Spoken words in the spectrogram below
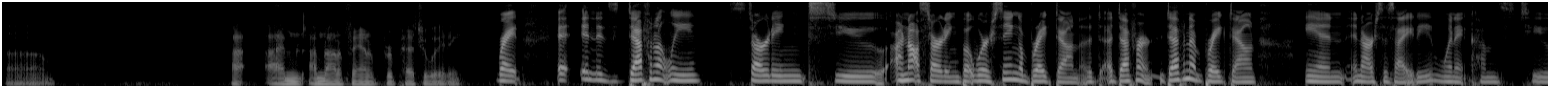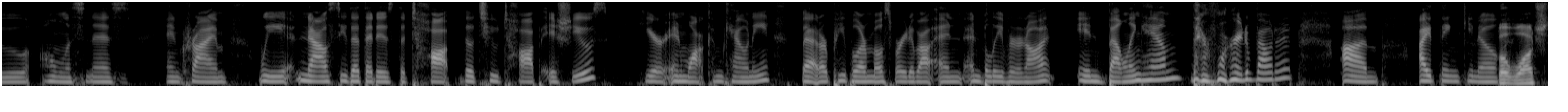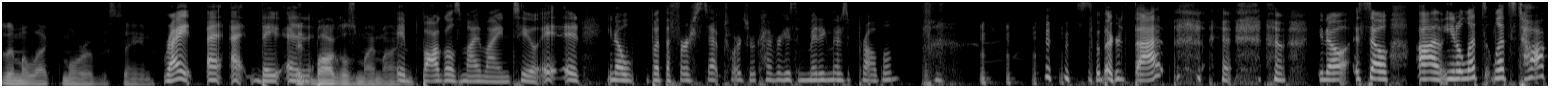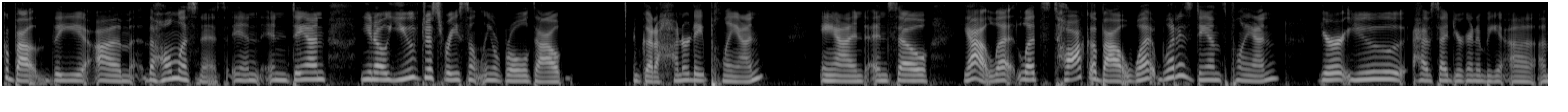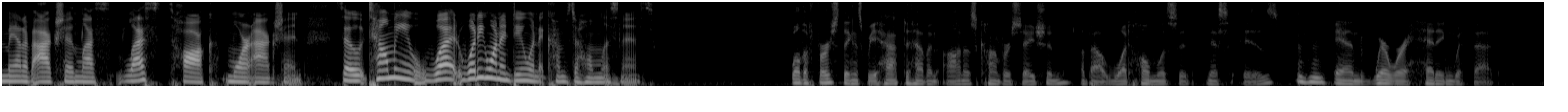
um I I'm I'm not a fan of perpetuating. Right. And it's definitely starting to are not starting, but we're seeing a breakdown, a, a different definite breakdown in in our society when it comes to homelessness and crime. We now see that that is the top the two top issues here in Whatcom County that our people are most worried about, and and believe it or not, in Bellingham they're worried about it. Um, I think you know, But watch them elect more of the same. right? They and it boggles my mind. it boggles my mind too. It, it, you know, but the first step towards recovery is admitting there's a problem. so there's that. you know, so um, you know, let's let's talk about the um the homelessness. And and Dan, you know, you've just recently rolled out. You've got a hundred day plan, and and so yeah, let let's talk about what what is Dan's plan. You're you have said you're going to be a, a man of action, less less talk, more action. So tell me what what do you want to do when it comes to homelessness? Well, the first thing is we have to have an honest conversation about what homelessness is Mhm. and where we're heading with that.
